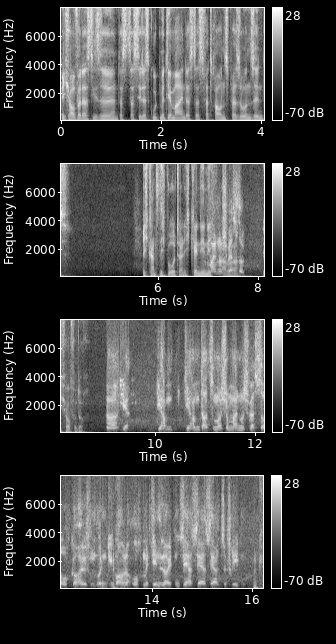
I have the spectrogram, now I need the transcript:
Ich hoffe, dass diese, dass, dass sie das gut mit dir meinen, dass das Vertrauenspersonen sind. Ich kann es nicht beurteilen. Ich kenne die nicht, Meiner Schwester. ich hoffe doch. Ja, die, haben, die haben dazu mal schon meiner Schwester auch geholfen und die war auch mit den Leuten sehr, sehr, sehr zufrieden. Okay.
